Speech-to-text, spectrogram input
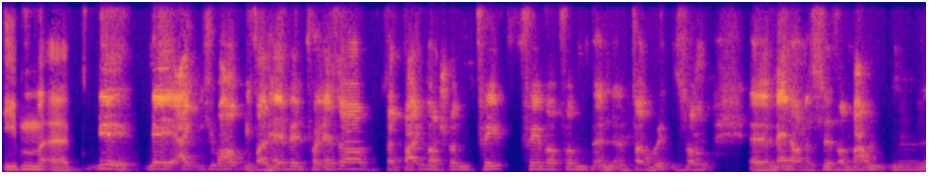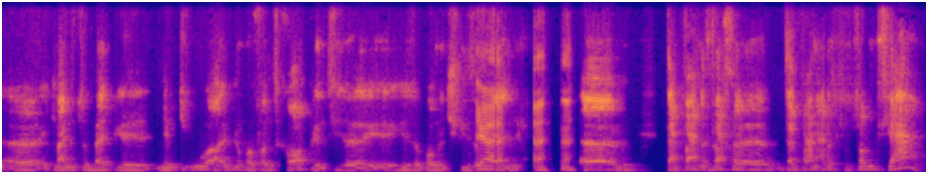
Eben. Äh, nee, nee, eigentlich überhaupt nicht, weil Hellbent for Leather, das war immer schon ein Favor von ein, Favoritensong. Äh, Man on a Silver Mountain, äh, ich meine zum Beispiel, nimmt die uralte Nummer von Scorpions, diese He's a Woman, She's a ja, Man. Ja, ja. Ähm, das war eine Sache, das waren alles so Songs, ja,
